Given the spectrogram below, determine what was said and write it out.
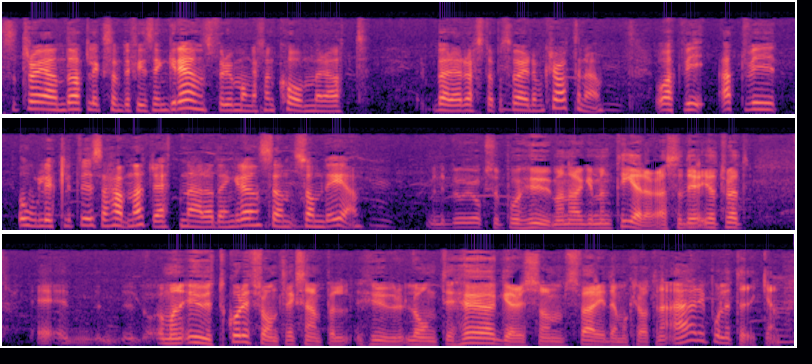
så tror jag ändå att liksom det finns en gräns för hur många som kommer att börja rösta på Sverigedemokraterna. Och att vi, att vi olyckligtvis har hamnat rätt nära den gränsen som det är. Men det beror ju också på hur man argumenterar. Alltså det, jag tror att eh, om man utgår ifrån till exempel hur långt till höger som Sverigedemokraterna är i politiken. Mm.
